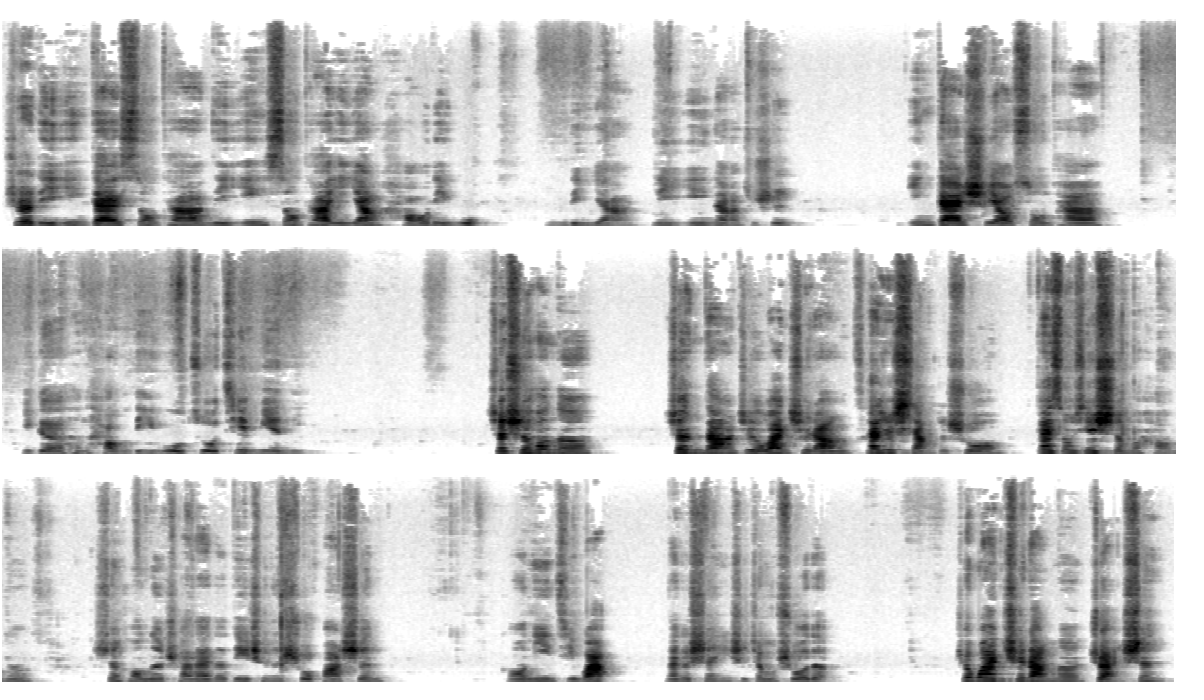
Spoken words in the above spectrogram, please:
这里应该送他，理应送他一样好礼物。礼呀，理应啊，就是应该是要送他一个很好的礼物做见面礼。这时候呢，正当这个万次郎开始想着说该送些什么好呢，身后呢传来了低沉的说话声：“高尼基哇。”那个声音是这么说的。这万次郎呢转身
